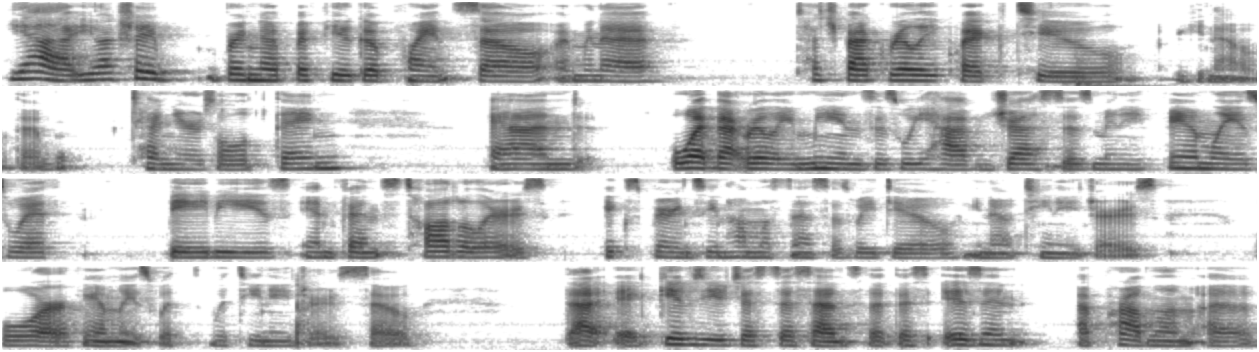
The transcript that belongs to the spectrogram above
Yeah, you actually bring up a few good points. So I'm going to touch back really quick to, you know, the 10 years old thing. And what that really means is we have just as many families with babies, infants, toddlers experiencing homelessness as we do, you know, teenagers or families with, with teenagers. So that it gives you just a sense that this isn't a problem of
